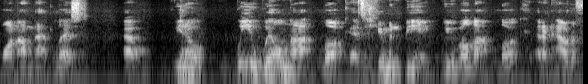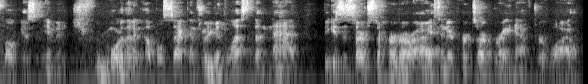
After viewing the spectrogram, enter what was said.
one on that list. Uh, you know, we will not look, as a human being, we will not look at an out of focus image for more than a couple seconds, or even less than that, because it starts to hurt our eyes and it hurts our brain after a while.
